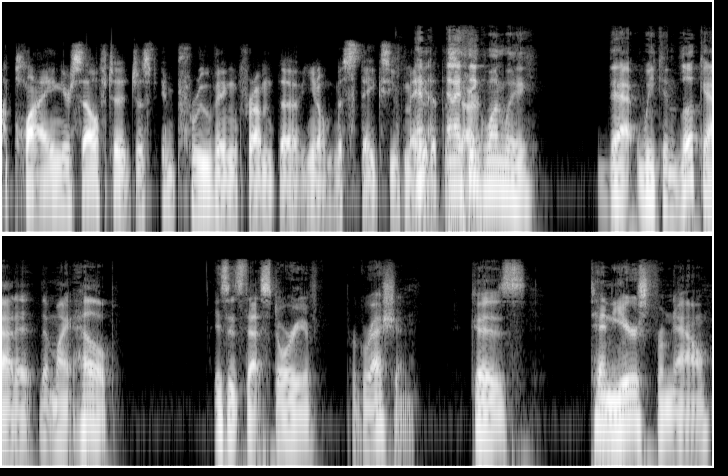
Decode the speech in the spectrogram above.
applying yourself to just improving from the you know mistakes you've made and, at the and start. I think one way that we can look at it that might help is it's that story of progression because 10 years from now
